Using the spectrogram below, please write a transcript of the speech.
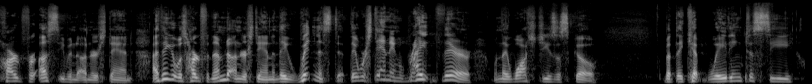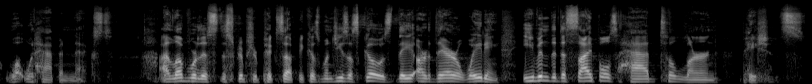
hard for us even to understand. I think it was hard for them to understand, and they witnessed it. They were standing right there when they watched Jesus go. But they kept waiting to see what would happen next. I love where this the scripture picks up because when Jesus goes, they are there waiting. Even the disciples had to learn patience.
